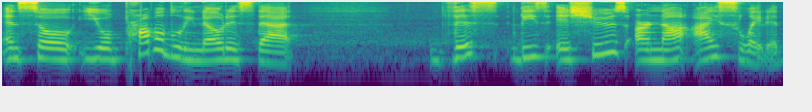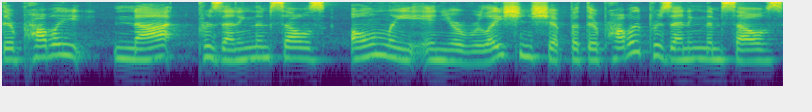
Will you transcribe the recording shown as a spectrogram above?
And so you'll probably notice that this these issues are not isolated. They're probably not presenting themselves only in your relationship, but they're probably presenting themselves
